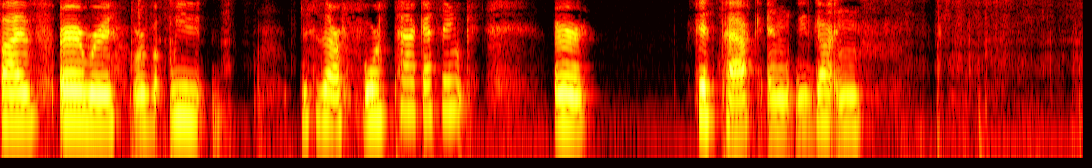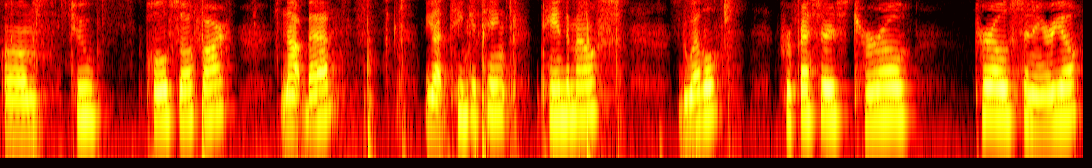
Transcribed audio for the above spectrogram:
Five, or we're, we're, we, this is our fourth pack, I think, or fifth pack, and we've gotten, um, two pulls so far. Not bad. We got Tinkatink, Mouse Dwebble, Professor's Turo, Turo Scenario,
